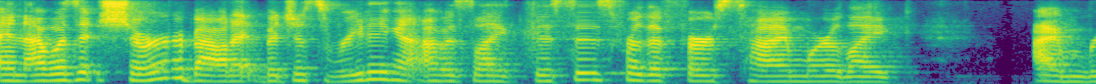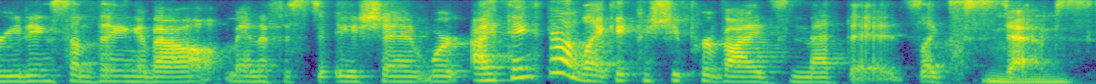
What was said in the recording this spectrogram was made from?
and I wasn't sure about it, but just reading it, I was like, this is for the first time where like I'm reading something about manifestation where I think I like it because she provides methods, like steps. Mm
